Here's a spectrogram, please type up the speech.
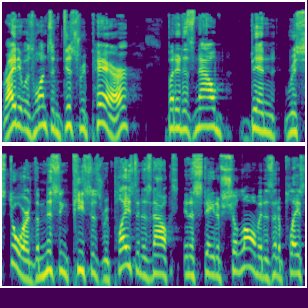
right? It was once in disrepair, but it has now been restored. The missing pieces replaced and is now in a state of shalom. It is in a place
